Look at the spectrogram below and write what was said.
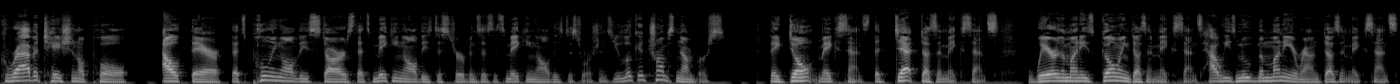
gravitational pull out there that's pulling all these stars, that's making all these disturbances, that's making all these distortions. You look at Trump's numbers. They don't make sense. The debt doesn't make sense. Where the money's going doesn't make sense. How he's moved the money around doesn't make sense.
